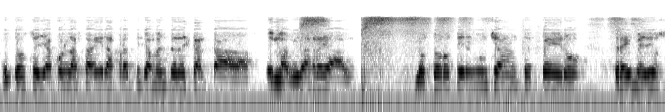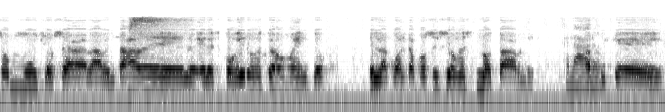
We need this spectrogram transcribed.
Entonces ya con las águilas prácticamente descartadas en la vida real, los toros tienen un chance, pero tres y medio son muchos. O sea, la ventaja del escogido en este momento en la cuarta posición es notable. Claro. Así que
